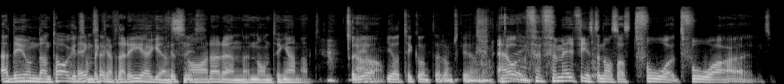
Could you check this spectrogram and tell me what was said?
Ja, det är undantaget som Exakt. bekräftar regeln Precis. snarare än någonting annat. Så Ja. jag, jag tycker inte att de ska göra något. För, för mig finns det någonstans två, två liksom,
